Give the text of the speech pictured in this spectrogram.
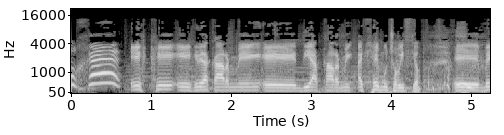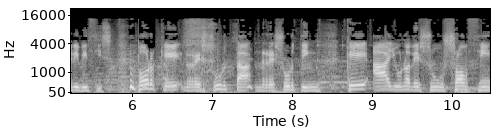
mujer. Es que, eh, querida Carmen, eh, dear Carmen, es que hay mucho vicio. Eh, very vicis. Porque resulta, resulting, que hay uno de sus once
